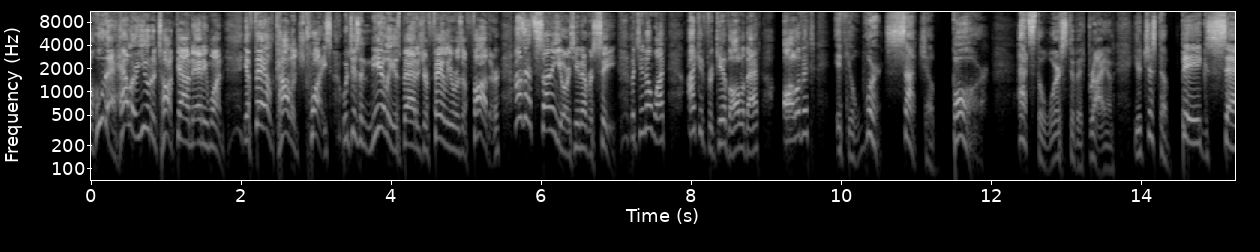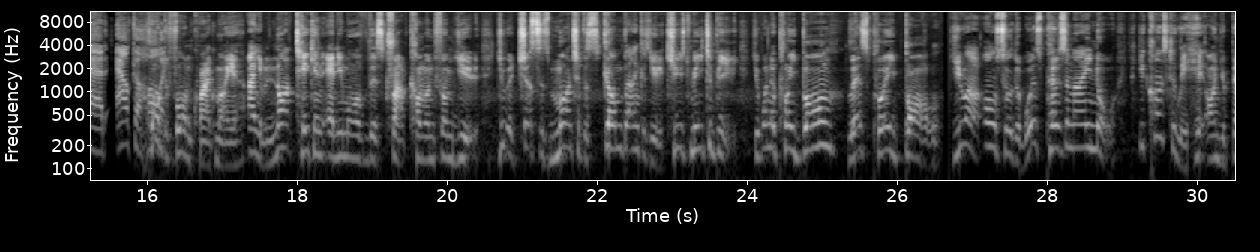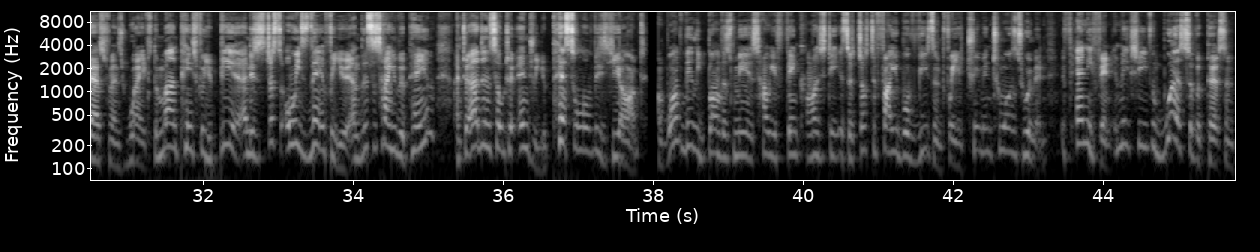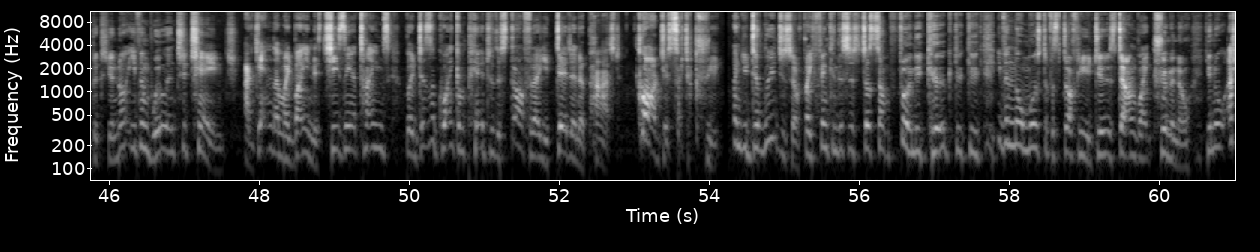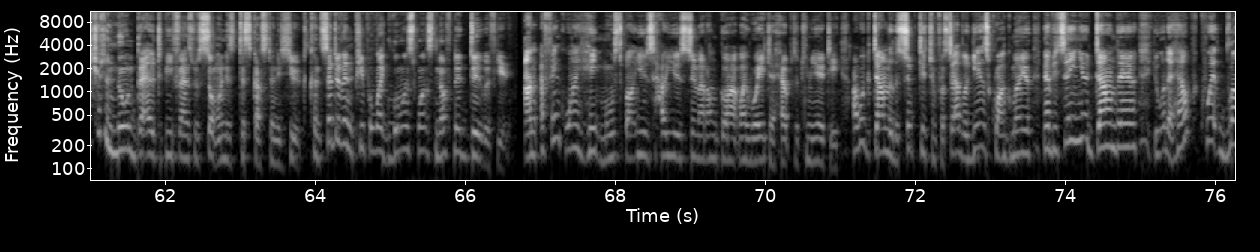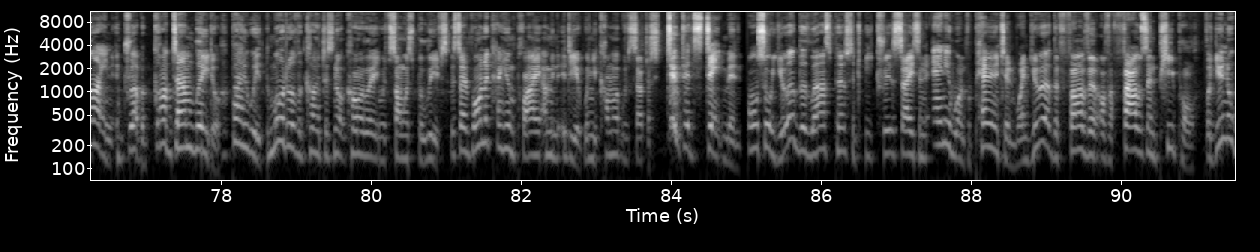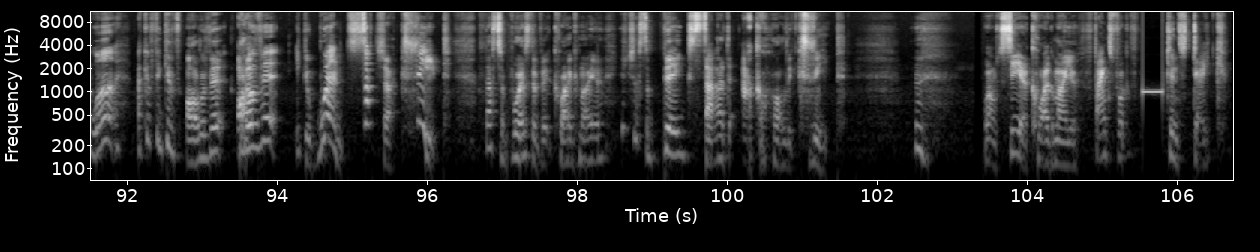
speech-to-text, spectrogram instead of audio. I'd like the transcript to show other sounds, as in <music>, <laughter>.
Well, who the hell are you to talk down to anyone? You failed college twice, which isn't nearly as bad as your failure as a father. How's that son of yours you never see? But you know what? I could forgive all of that, all of it, if you weren't such a bore. That's the worst of it, Brian. You're just a big, sad Hold alcoholic. the phone, Quagmire. I am not taking any more of this crap coming from you. You are just as much of a scumbag as you accused me to be. You wanna play ball? Let's play ball. You are also the worst person I know. You constantly hit on your best friend's wife. The man pays for your beer and is just always there for you, and this is how you repay him? And to add insult to injury, you piss all over his yard. And what really bothers me is how you think honesty is a justifiable reason for your treatment towards women. If anything, it makes you even worse of a person because you're not even willing to change. I get that my writing is cheesy at times, but it doesn't quite compare to the stuff that you did in the past. God, you're such a creep. And you delude yourself by thinking this is just some funny character gig, even though most of the stuff you do is downright criminal. You know, I should have known better to be friends with someone as disgusting as you, considering people like Lawrence wants nothing to do with you. And I think what I hate most about you is how you assume I don't go out my way to help the community. I worked down at the soup kitchen for several years, Quagmire. Have you seen you down there? You want to help? Quit lying and grab a goddamn ladle. By the way, the model of a car does not correlate with someone's beliefs. It's ironic how you imply I'm an idiot when you come up with such a stupid statement. Also, you're the last person to be criticizing anyone for parenting when you are the father of a thousand people. But you know what? I can forgive all of it, all of it, if you weren't such a creep. That's the worst of it, Quagmire. You're just a big, sad, alcoholic creep. <sighs> well, see ya, Quagmire. Thanks for the f***ing steak.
